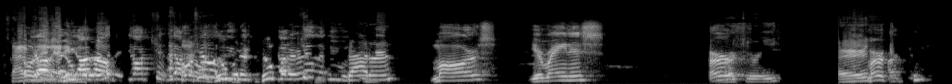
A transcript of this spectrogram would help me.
It's not a Y'all, killing me. Jupiter, Y'all Jupiter, killing me with this. Saturn, Mars, Uranus, Earth, Mercury, Earth, Mercury,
